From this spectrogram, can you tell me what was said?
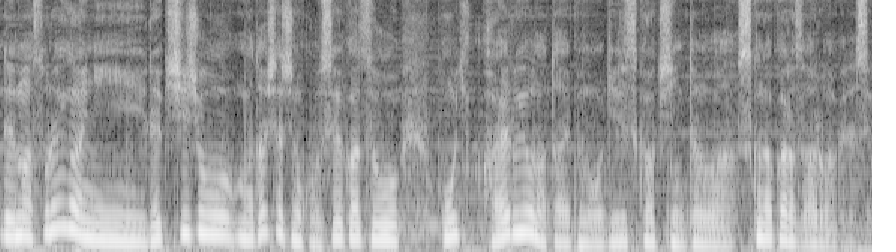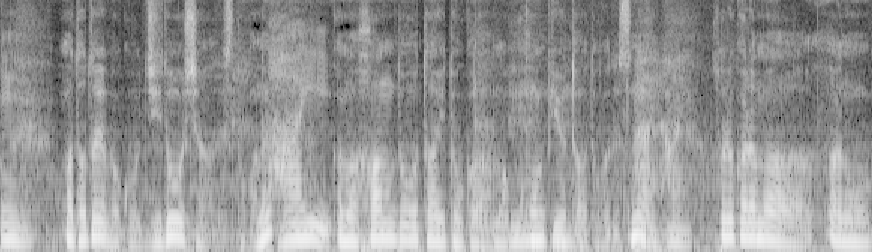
でまあ、それ以外に歴史上、私たちのこう生活を大きく変えるようなタイプの技術革新というのは少なからずあるわけですよ。まあ、例えばこう自動車ですとかね、はい、まあ、半導体とか、まあ、コンピューターとかですね、はいはい、それから、まああの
